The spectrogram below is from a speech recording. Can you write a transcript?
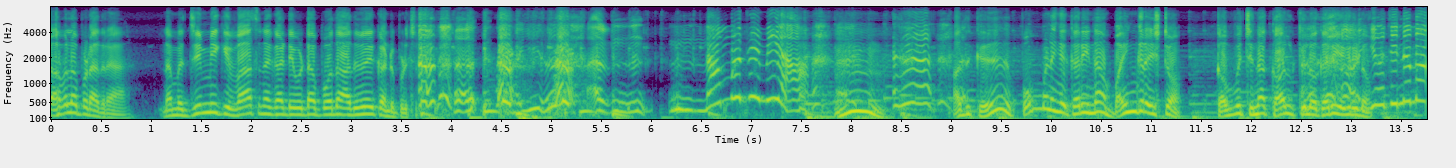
கவலைப்படாதடா. நம்ம ஜிம்மிக்கு வாசனை காட்டி விட்டா போதும் அதுவே கண்டுபிடிச்சிடும். நம்ம ஜிமியா. அதுக்கு பொம்பளைங்க கறினா பயங்கர இஷ்டம். கவ்வுச்சுன்னா கால் கிலோ கறி எகிரிடும். ஐயோ சின்னம்மா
